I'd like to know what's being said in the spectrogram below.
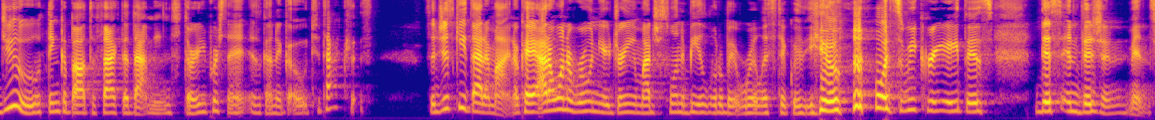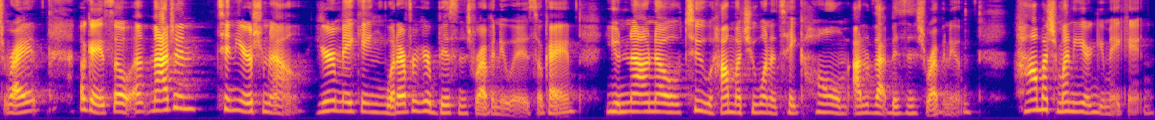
do think about the fact that that means 30% is going to go to taxes. So just keep that in mind, okay? I don't want to ruin your dream. I just want to be a little bit realistic with you once we create this this envisionment, right? Okay, so imagine 10 years from now, you're making whatever your business revenue is, okay? You now know too how much you want to take home out of that business revenue. How much money are you making?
